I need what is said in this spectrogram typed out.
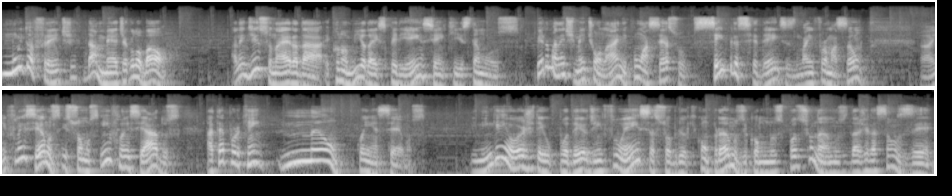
muito à frente da média global. Além disso, na era da economia da experiência, em que estamos permanentemente online, com acesso sem precedentes à informação, ah, influenciamos e somos influenciados até por quem não conhecemos. E ninguém hoje tem o poder de influência sobre o que compramos e como nos posicionamos da geração Z.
